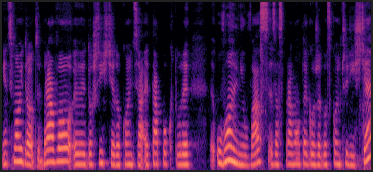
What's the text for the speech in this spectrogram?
Więc moi drodzy, brawo, y, doszliście do końca etapu, który uwolnił Was za sprawą tego, że go skończyliście,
